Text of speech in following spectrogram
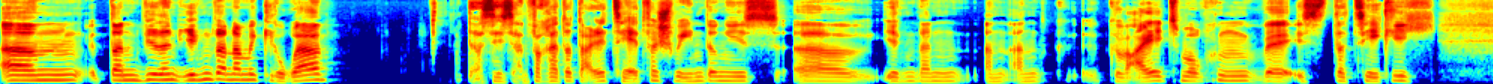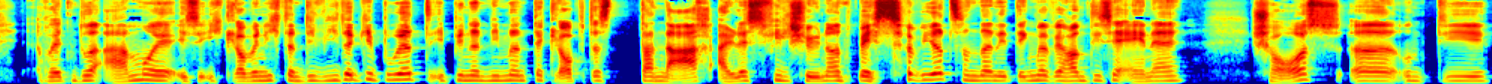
ähm, dann wird dann irgendwann einmal klar, dass es einfach eine totale Zeitverschwendung ist, äh, irgendein an, an Gewalt machen, weil es tatsächlich halt nur einmal, also ich glaube nicht an die Wiedergeburt, ich bin ja niemand, der glaubt, dass danach alles viel schöner und besser wird, sondern ich denke mal, wir haben diese eine Chance äh, und die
